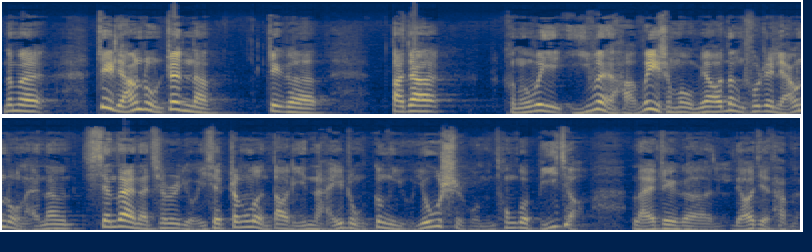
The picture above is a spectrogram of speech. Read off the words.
那么这两种阵呢，这个大家。可能会疑问哈，为什么我们要弄出这两种来呢？现在呢，其实有一些争论，到底哪一种更有优势？我们通过比较来这个了解它们。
